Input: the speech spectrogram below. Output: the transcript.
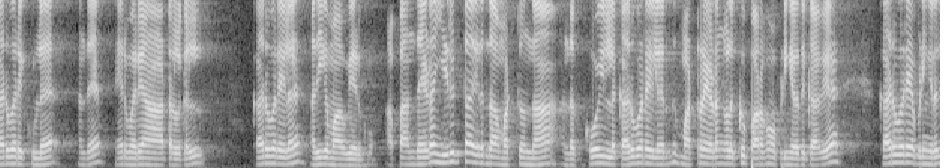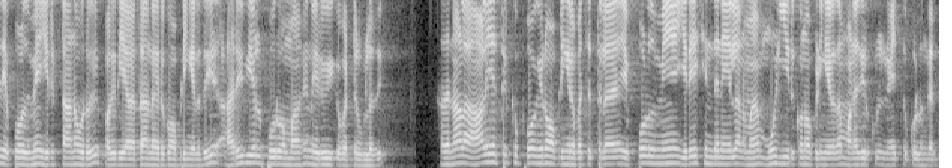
கருவறைக்குள்ளே அந்த நேர்மறையான ஆற்றல்கள் கருவறையில் அதிகமாகவே இருக்கும். அப்போ அந்த இடம் இருட்டாக இருந்தால் மட்டும்தான் அந்த கோயிலில் கருவறையிலேருந்து மற்ற இடங்களுக்கு பரவும் அப்படிங்கிறதுக்காக கருவறை அப்படிங்கிறது எப்பொழுதுமே இருட்டான ஒரு பகுதியாகத்தான் இருக்கும் அப்படிங்கிறது அறிவியல் பூர்வமாக நிரூபிக்கப்பட்டுள்ளது. அதனால் ஆலயத்திற்கு போகிறோம் அப்படிங்கிற பட்சத்தில் எப்பொழுதுமே இறை சிந்தனையில் நம்ம மூழ்கி இருக்கணும் அப்படிங்கிறத மனதிற்குள் நினைத்து கொள்ளுங்கள்.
